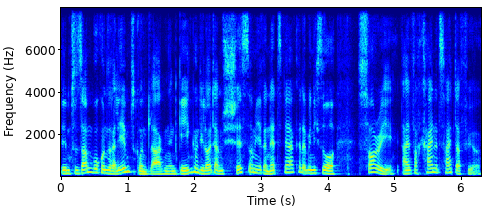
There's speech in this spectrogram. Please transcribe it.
dem Zusammenbruch unserer Lebensgrundlagen entgegen und die Leute haben Schiss um ihre Netzwerke, da bin ich so, sorry, einfach keine Zeit dafür.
